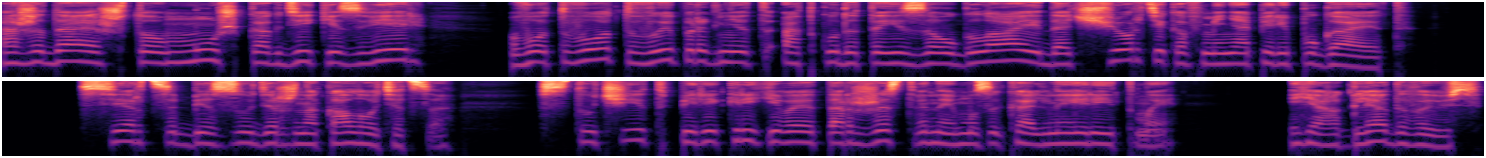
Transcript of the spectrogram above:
ожидая, что муж, как дикий зверь, вот-вот выпрыгнет откуда-то из-за угла и до чертиков меня перепугает. Сердце безудержно колотится, стучит, перекрикивая торжественные музыкальные ритмы. Я оглядываюсь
